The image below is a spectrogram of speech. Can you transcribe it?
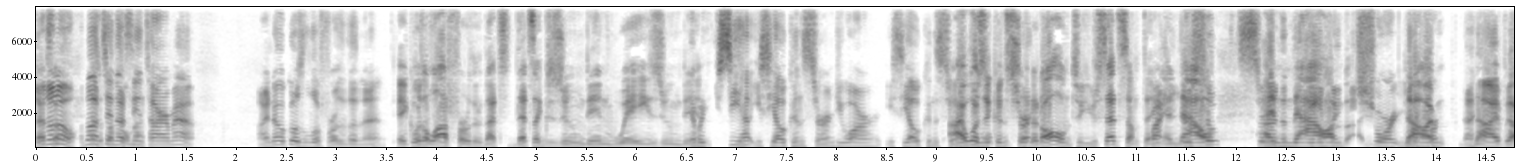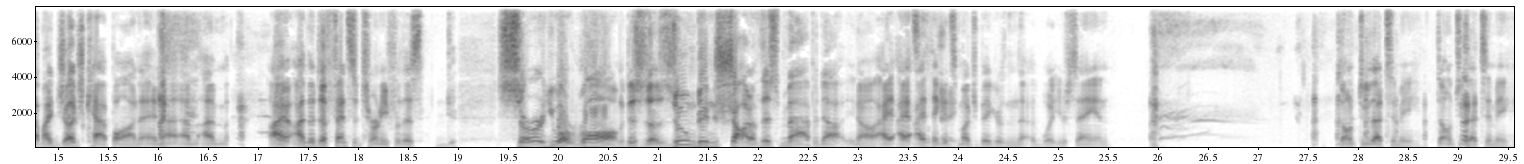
That's no, no. I'm not that's saying that's full the entire map. I know it goes a little further than that. It goes a lot further. That's that's like zoomed in, way zoomed in. Yeah, but you see how you see how concerned you are. You see how concerned. I wasn't concerned at all until you said something, Right, and now so and now I'm short. Now I'm now I've got my judge cap on, and I, I'm I'm I, I'm the defense attorney for this. Sir, you are wrong. This is a zoomed in shot of this map. Now, you know, I I, I think okay. it's much bigger than that, what you're saying. Don't do that to me. Don't do that to me.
